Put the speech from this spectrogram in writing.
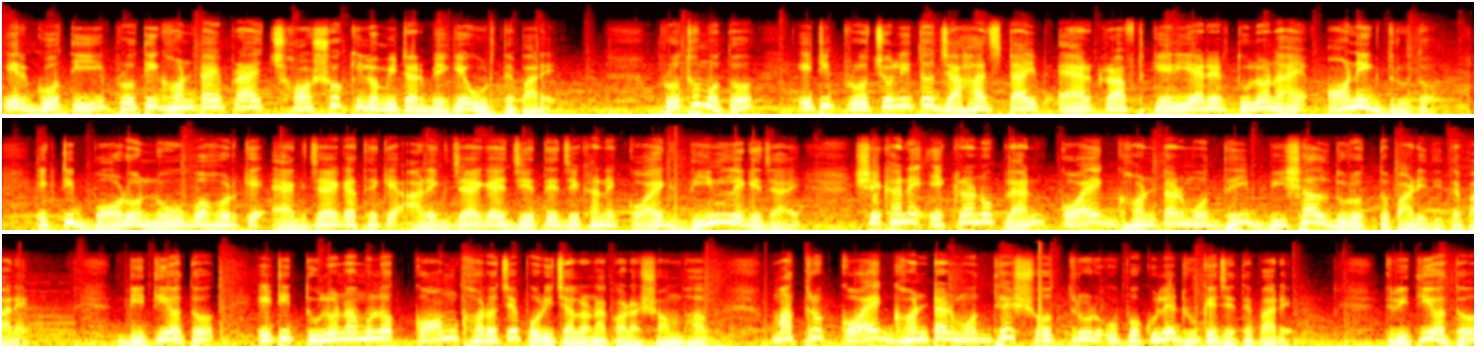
এর গতি প্রতি ঘন্টায় প্রায় ছশো কিলোমিটার বেগে উঠতে পারে। প্রথমত, এটি প্রচলিত জাহাজ টাইপ এয়ারক্রাফট কেরিয়ারের তুলনায় অনেক দ্রুত। একটি বড় নৌবহরকে এক জায়গা থেকে আরেক জায়গায় যেতে যেখানে কয়েক দিন লেগে যায়, সেখানে এক্রানো প্ল্যান কয়েক ঘণ্টার মধ্যেই বিশাল দূরত্ব পাড়ি দিতে পারে। দ্বিতীয়ত, এটি তুলনামূলক কম খরচে পরিচালনা করা সম্ভব, মাত্র কয়েক ঘণ্টার মধ্যে শত্রুর উপকূলে ঢুকে যেতে পারে। তৃতীয়ত,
